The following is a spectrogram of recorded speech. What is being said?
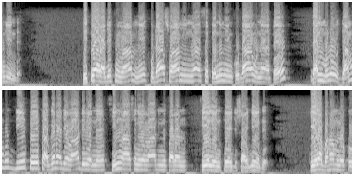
නගින්න. හිතුවා රජතුමා මේ කුඩා ස්වාමින් වහන්සේ පෙනුමින් කුඩා වුණාට දැන් මුළු ජම්බුද්දීපේට අගරජ වාඩි වෙන්නේ සිංහාසනයේ වාඩින තරම් සීලෙන් තේජසයි නේද? කියලා බහම ලොකු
